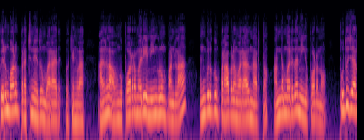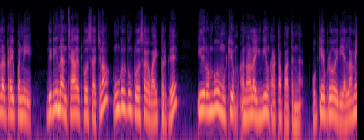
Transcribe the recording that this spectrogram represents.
பெரும்பாலும் பிரச்சனை எதுவும் வராது. ஓகேங்களா அதனால் அவங்க போடுற மாதிரியே நீங்களும் பண்ணலாம். உங்களுக்கும் ப்ராப்ளம் வராதுன்னு அர்த்தம். அந்த மாதிரி தான் நீங்கள் போடணும். புது சேனலை ட்ரை பண்ணி திடீர்னு அந்த சேனல் க்ளோஸ் ஆச்சுன்னா உங்களுக்கும் க்ளோஸ் ஆக வாய்ப்பு இருக்குது இது ரொம்பவும் முக்கியம். அதனால் இதையும் கரெக்டாக பார்த்துங்க ஓகே ப்ரோ இது எல்லாமே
